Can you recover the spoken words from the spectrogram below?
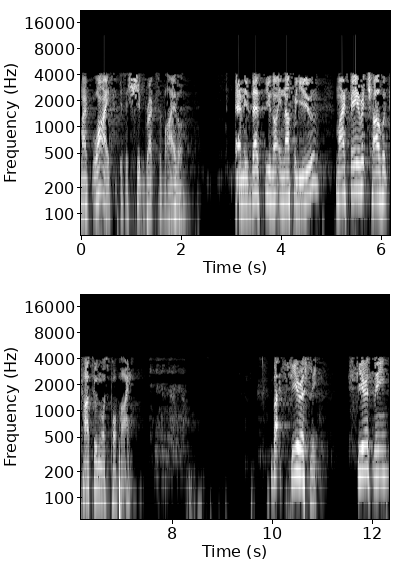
My wife is a shipwreck survivor. And if that's still not enough for you, my favorite childhood cartoon was Popeye. But seriously, seriously,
